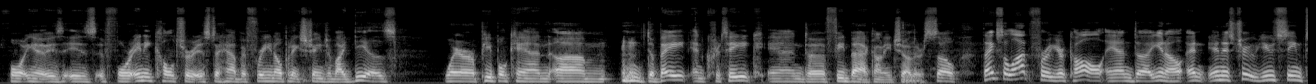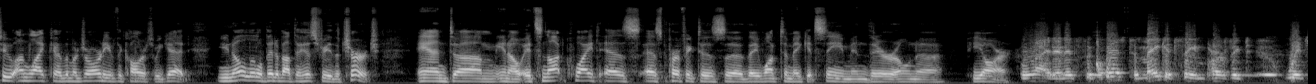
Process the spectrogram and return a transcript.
for you know is is for any culture is to have a free and open exchange of ideas where people can um, debate and critique and uh, feedback on each other. So thanks a lot for your call, and uh, you know, and, and it's true. You seem to, unlike uh, the majority of the callers we get, you know a little bit about the history of the church, and um, you know, it's not quite as as perfect as uh, they want to make it seem in their own uh, PR. Right, and it's the quest to make it seem perfect, which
